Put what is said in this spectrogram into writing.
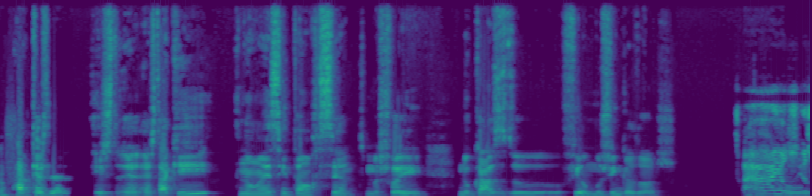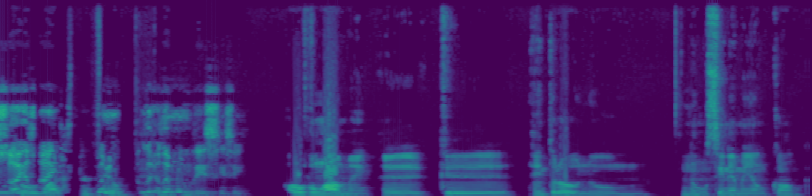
Não foi? Ah, quer dizer, isto, esta aqui não é assim tão recente, mas foi no caso do filme Os Vingadores. Ah, eu, o, eu sei, eu sei. Eu lembro-me disso, sim, sim. Houve um homem uh, que entrou no, num cinema em Hong Kong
